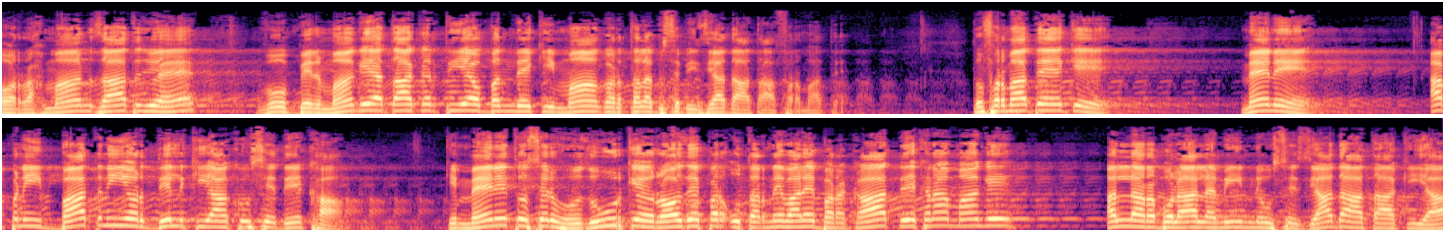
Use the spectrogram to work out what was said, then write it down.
और रहमान ज़ात जो है, वो बिन मांगे अता करती है और बंदे की मांग और तलब से भी ज़्यादा अता फरमाते हैं। तो फरमाते हैं कि मैंने अपनी बातनी और दिल की आँखों से देखा कि मैंने तो सिर्फ़ हुजूर के रोज़े पर उतरने वाले बरकत देखना मांगे। अल्लाह रब्बुल आलमीन ने उसे ज़्यादा अता किया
